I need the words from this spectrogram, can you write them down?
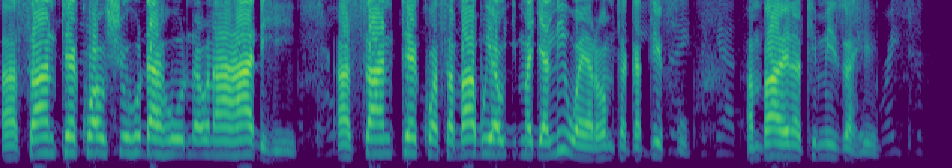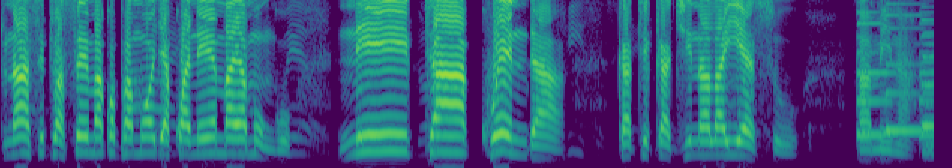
Asante kwa ushuhuda huu na ahadi hii. Asante kwa sababu ya majaliwa ya Roho Mtakatifu ambayo inatimiza hii. Tunasi twasema kwa pamoja, kwa neema ya Mungu, nitakwenda katika jina la Yesu. Amina.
